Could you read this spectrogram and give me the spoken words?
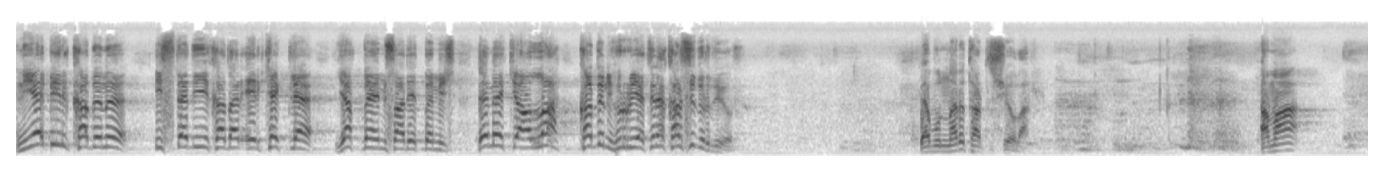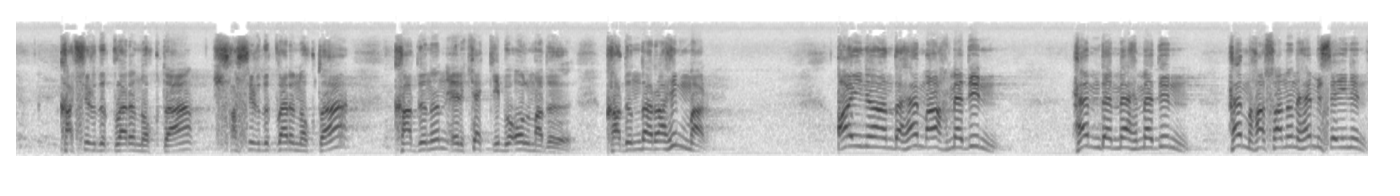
niye bir kadını istediği kadar erkekle yatmaya müsaade etmemiş? Demek ki Allah kadın hürriyetine karşıdır diyor. Ve bunları tartışıyorlar. Ama kaçırdıkları nokta, şaşırdıkları nokta kadının erkek gibi olmadığı. Kadında rahim var. Aynı anda hem Ahmet'in hem de Mehmet'in hem Hasan'ın hem Hüseyin'in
